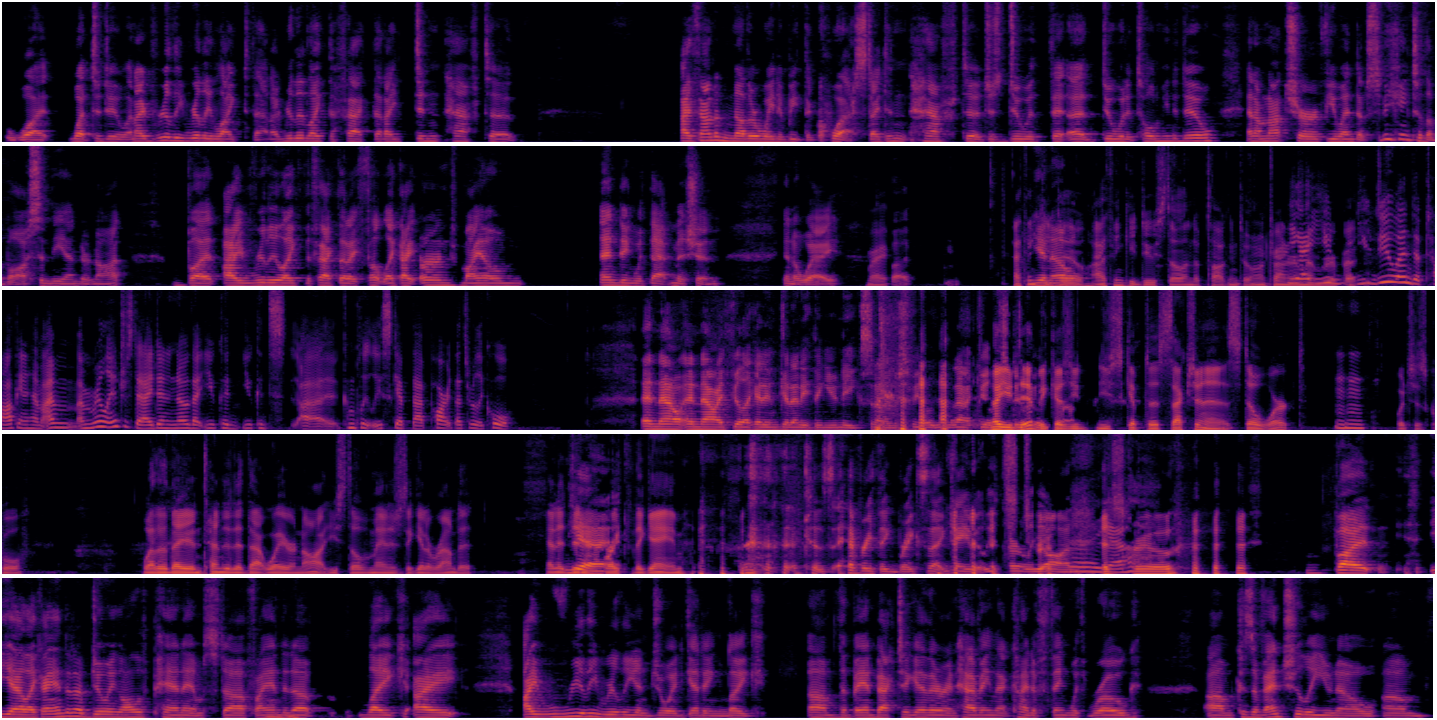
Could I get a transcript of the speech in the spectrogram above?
what what to do and i really really liked that. I really liked the fact that i didn't have to i found another way to beat the quest. I didn't have to just do it th- uh, do what it told me to do and i'm not sure if you end up speaking to the boss in the end or not but i really like the fact that i felt like i earned my own ending with that mission in a way. Right. but I think you you, know- do. I think you do still end up talking to him. I'm trying to Yeah, remember, you but you do end up talking to him. I'm I'm really interested. I didn't know that you could you could uh, completely skip that part. That's really cool. and now and now i feel like i didn't get anything unique so now i just feel, now I feel no, you did because but- you you skipped a section and it still worked, hmm which is cool. Whether they intended it that way or not, you still managed to get around it, and it didn't Yeah. break the game. because everything breaks that game at least early true. on. it's true. But yeah, like I ended up doing all of Panam stuff. I ended Mhm. up like I I really really enjoyed getting like um, the band back together and having that kind of thing with Rogue. Because eventually, you know, um,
